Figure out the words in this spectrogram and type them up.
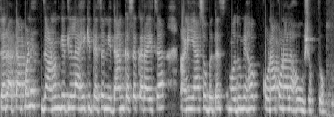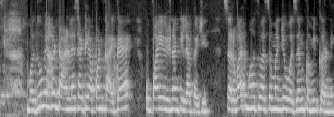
तर आता आपण जाणून घेतलेलं आहे की त्याचं निदान कसं करायचं आणि यासोबतच मधुमेह कोणाकोणाला होऊ शकतो. मधुमेह टाळण्यासाठी आपण काय काय उपाययोजना केल्या पाहिजे? सर्वात महत्त्वाचं म्हणजे वजन कमी करणे.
